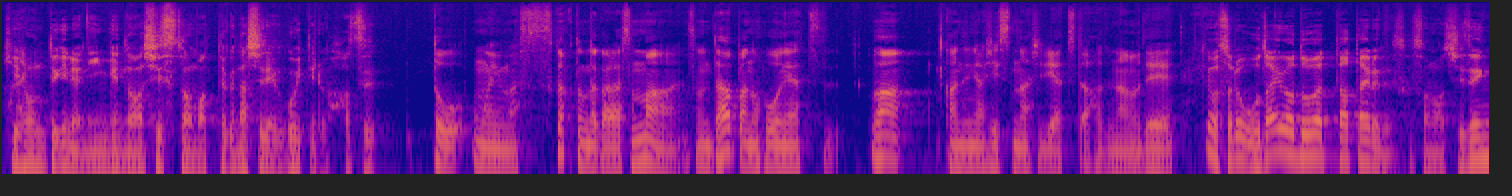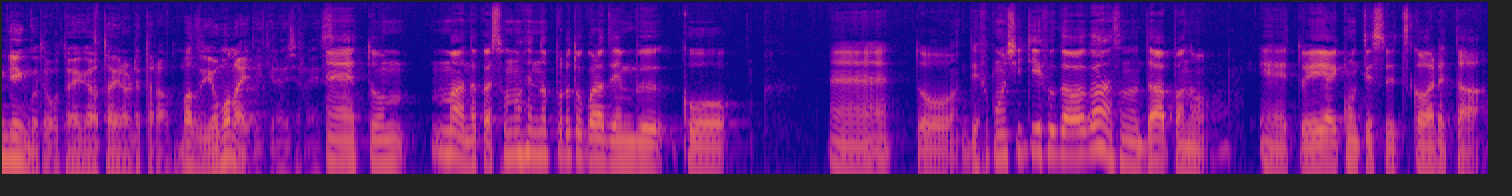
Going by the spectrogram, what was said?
基本的には人間のアシストは全くなしで動いてるはず。と思います。少なくともだから、そのまあ、その DARPA の方のやつは完全にアシストなしでやってたはずなので、でもそれお題はどうやって与えるんですか？その自然言語でお題が与えられたらまず読まないといけないじゃないですか、えーっと、まあ、だからその辺のプロトコルは全部、こう、えーっと、デフコン CTF 側が、その DARPA の、えーっと、AI コンテストで使われた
